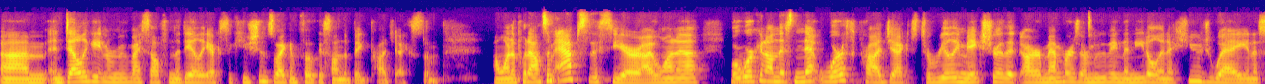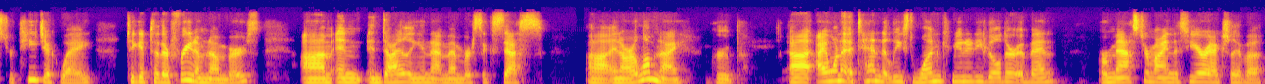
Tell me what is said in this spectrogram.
um, and delegate and remove myself from the daily execution so I can focus on the big projects. Um, I want to put out some apps this year. I want to, we're working on this net worth project to really make sure that our members are moving the needle in a huge way, in a strategic way to get to their freedom numbers um, and, and dialing in that member success uh, in our alumni group. Uh, I want to attend at least one community builder event or mastermind this year. I actually have a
